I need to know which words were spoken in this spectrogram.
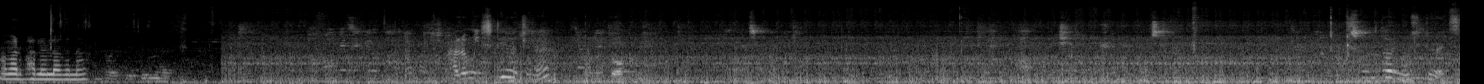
আমার ভালো লাগে না। ভালো মিষ্টি হয়েছে না? সুন্দর মিষ্টি হয়েছে।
